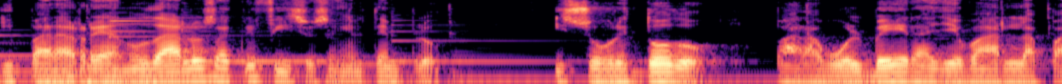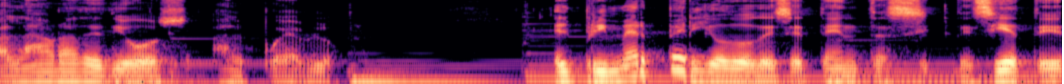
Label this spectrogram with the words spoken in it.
y para reanudar los sacrificios en el templo. Y sobre todo, para volver a llevar la palabra de Dios al pueblo. El primer periodo de 77,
